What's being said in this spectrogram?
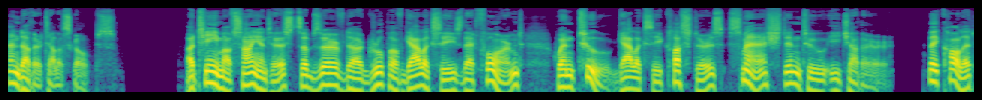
and other telescopes. A team of scientists observed a group of galaxies that formed when two galaxy clusters smashed into each other. They call it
